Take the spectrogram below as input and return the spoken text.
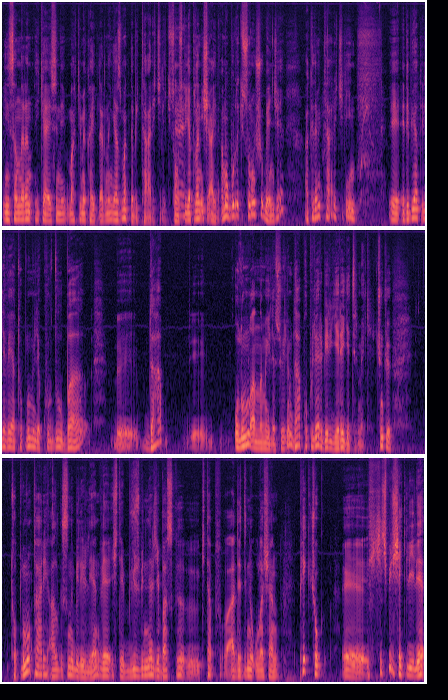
insanların hikayesini mahkeme kayıtlarından yazmak da bir tarihçilik. Sonuçta evet. yapılan iş aynı. Ama buradaki sorun şu bence akademik tarihçiliğin e, edebiyat ile veya toplum ile kurduğu bağ e, daha e, olumlu anlamıyla söylüyorum daha popüler bir yere getirmek. Çünkü toplumun tarih algısını belirleyen ve işte yüz binlerce baskı e, kitap adedine ulaşan pek çok e, hiçbir şekliyle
